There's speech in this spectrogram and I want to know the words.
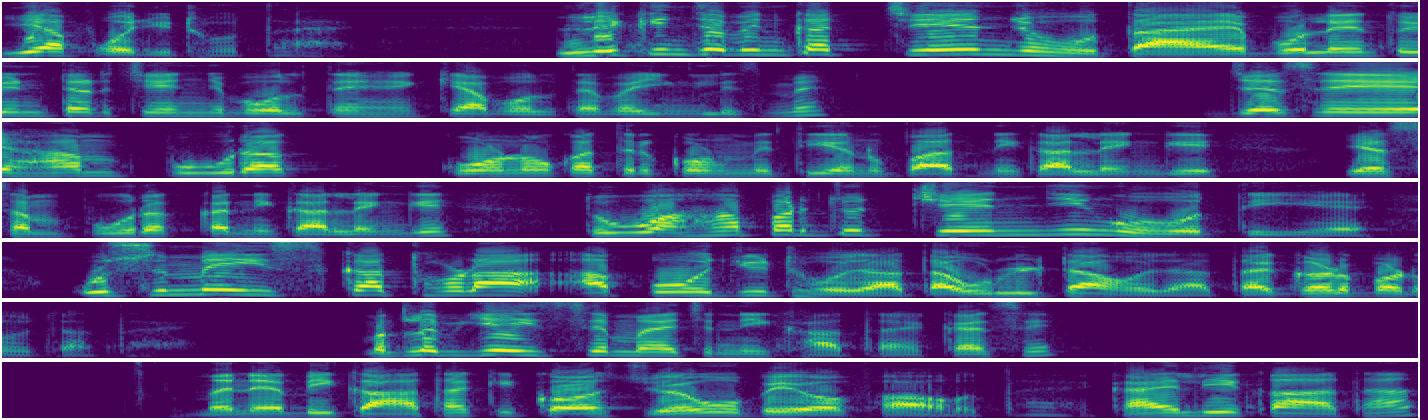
ये अपोजिट होता है। लेकिन जब इनका चेंज होता है, बोले तो इंटरचेंज बोलते हैं, क्या बोलते हैं भाई इंग्लिश में? जैसे हम पूरा कोणों का त्रिकोणमितीय अनुपात निकालेंगे या संपूरक का निकालेंगे तो वहाँ पर जो चेंजिंग होती है, उसमें इसका थोड़ा अपोजिट हो जाता है, उल्टा हो जाता है, गड़बड़ हो जाता है। मतलब ये इससे मैच नहीं खाता है, कैसे? मैंने अभी कहा था कि कॉस जो है वो बेवफा होता है। कह लिए कहा था?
